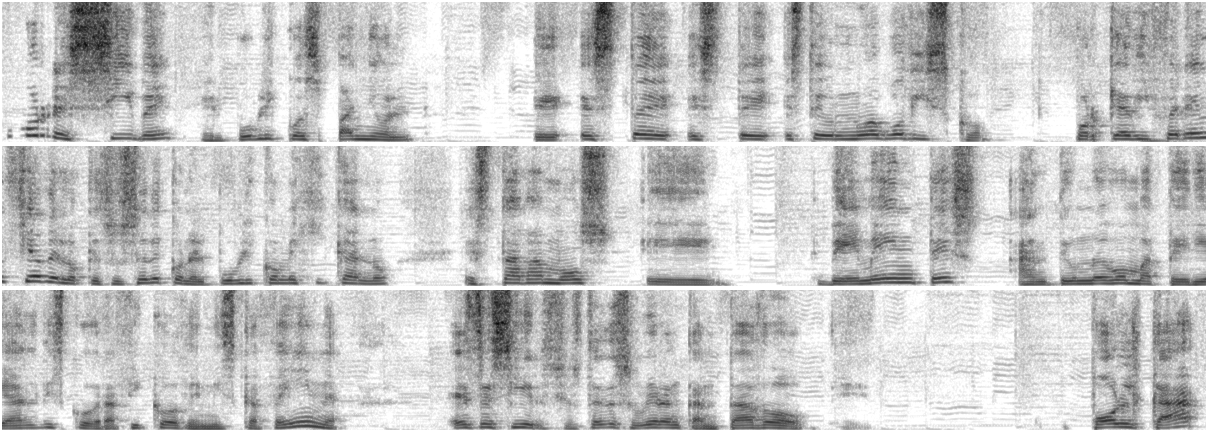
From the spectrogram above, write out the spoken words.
¿Cómo recibe el público español eh, este, este, este nuevo disco? Porque a diferencia de lo que sucede con el público mexicano, estábamos eh, vehementes ante un nuevo material discográfico de Miss Cafeína. Es decir, si ustedes hubieran cantado polka,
